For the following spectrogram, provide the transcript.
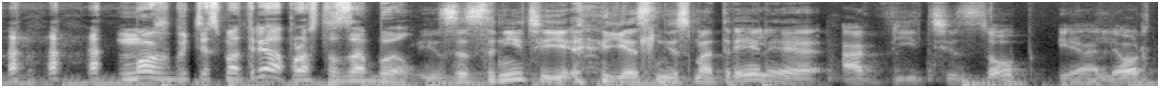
Может быть, и смотрел, а просто забыл. и Зацените, если не смотрели, Авитизоп и Алерт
